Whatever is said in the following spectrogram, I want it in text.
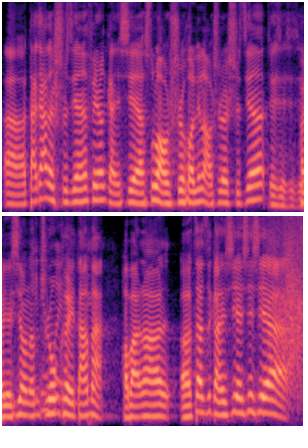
呃大家的时间，非常感谢苏老师和林老师的时间，谢谢谢谢啊，。也希望咱们之中可以大卖，好吧？那呃再次感谢，谢谢。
